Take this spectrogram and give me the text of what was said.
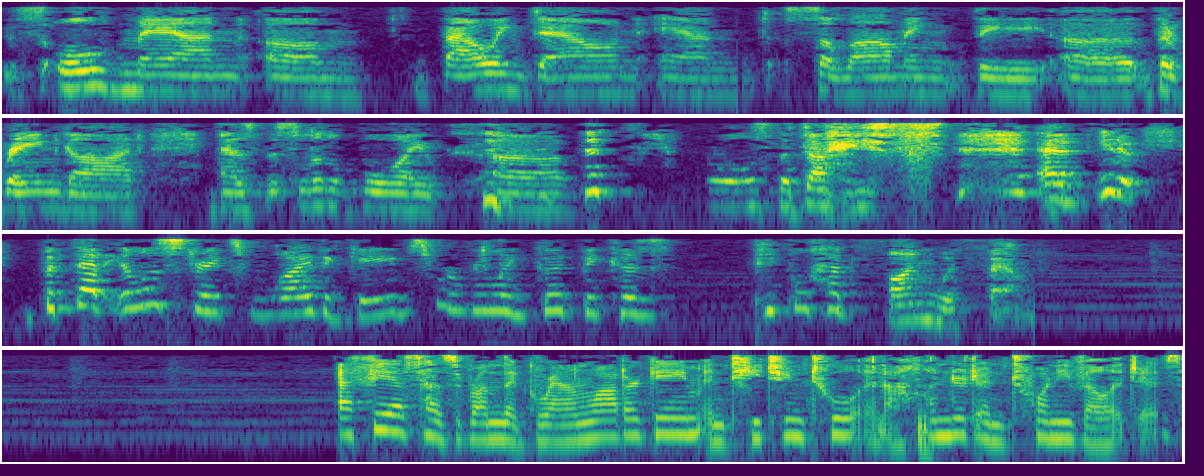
this old man um, bowing down and salaming the uh, the rain god as this little boy uh, rolls the dice. And, you know, but that illustrates why the games were really good because people had fun with them. FES has run the groundwater game and teaching tool in 120 villages.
